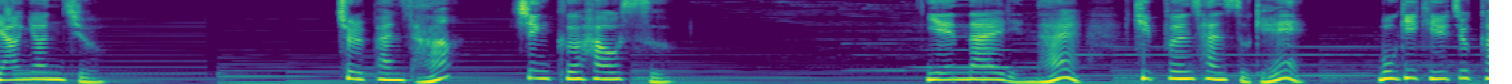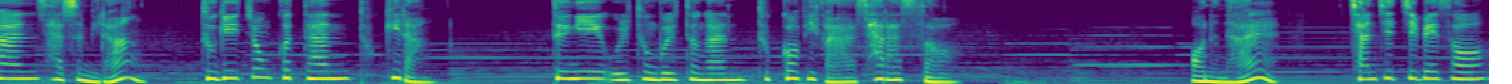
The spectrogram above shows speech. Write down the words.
양현주. 출판사 싱크하우스. 옛날 옛날 깊은 산 속에 목이 길쭉한 사슴이랑 두기 쫑긋한 토끼랑 등이 울퉁불퉁한 두꺼비가 살았어. 어느 날 잔치집에서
